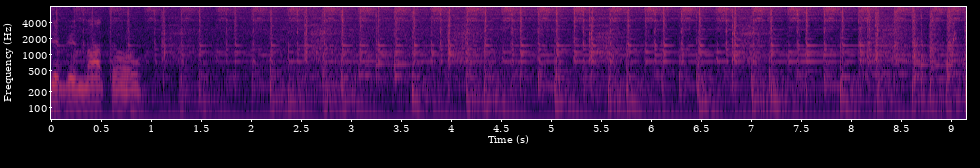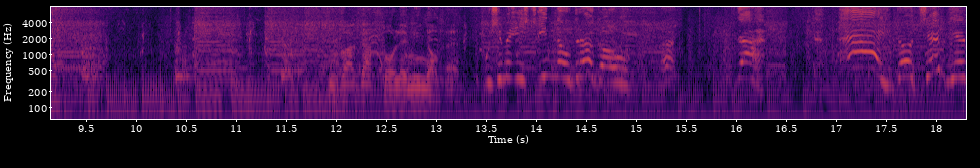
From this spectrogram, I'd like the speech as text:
ciebie matą. Uwaga, pole minowe. Musimy iść inną drogą! Ej, do ciebie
